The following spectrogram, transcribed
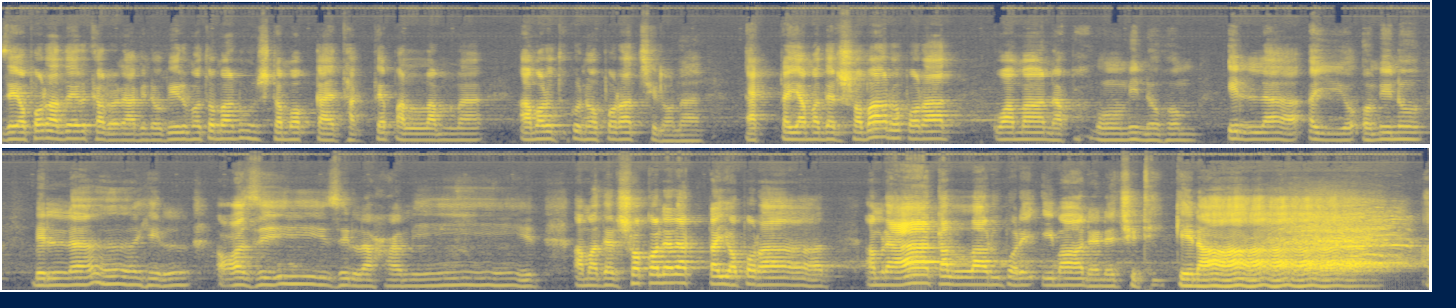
যে অপরাধের কারণে আমি নবীর মতো মানুষটা মক্কায় থাকতে পারলাম না। আমারও তো কোনো অপরাধ ছিল না। একটাই আমাদের সবার অপরাধ, ওয়ামা নাকামু মিনহুম ইল্লা আইয়ু অমিনু বিল্লাহিল আজিজিল হামিদ। আমাদের সকলের একটাই অপরাধ, আমরা এক আল্লাহর উপরে ইমান এনেছি, ঠিক কিনা?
